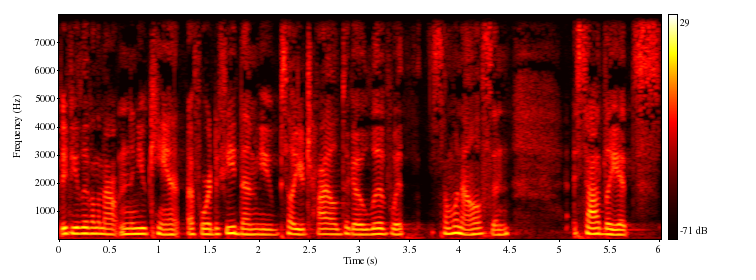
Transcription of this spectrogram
If you live on the mountain and you can't afford to feed them, you sell your child to go live with someone else. And sadly, it's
